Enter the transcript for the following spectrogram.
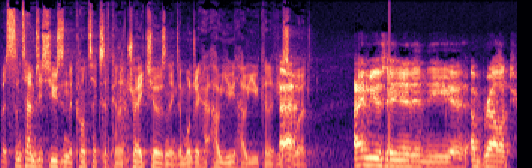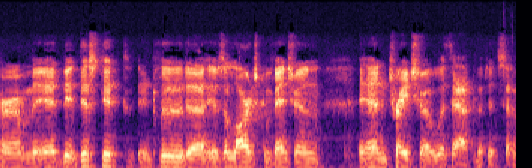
But sometimes it's used in the context of kind of trade shows and things. I'm wondering how you how you kind of use uh, the word. I'm using it in the uh, umbrella term. It, it, this did include uh, it was a large convention and trade show with that. But it's uh,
